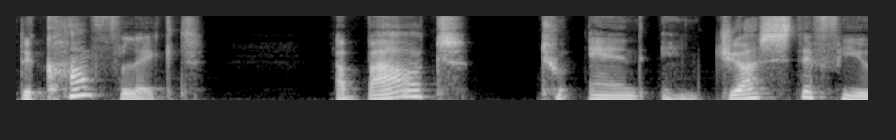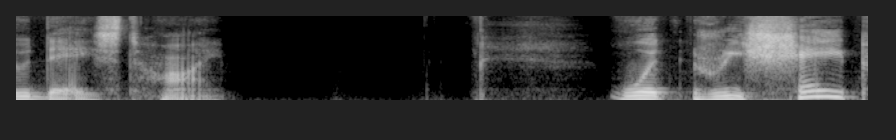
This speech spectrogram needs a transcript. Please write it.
The conflict about to end in just a few days' time would reshape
